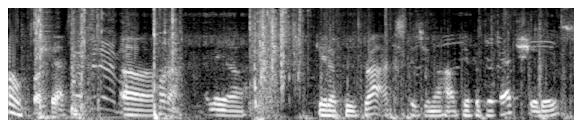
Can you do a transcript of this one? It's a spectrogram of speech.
Oh, fuck that. Uh, hold on. Let me, uh, get up these rocks, because you know how difficult that shit is.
